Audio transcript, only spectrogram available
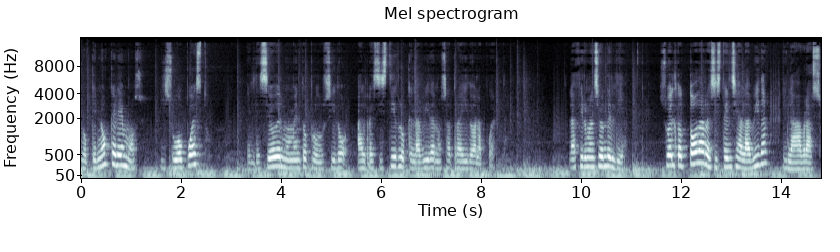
lo que no queremos y su opuesto, el deseo del momento producido al resistir lo que la vida nos ha traído a la puerta. La afirmación del día. Suelto toda resistencia a la vida y la abrazo.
